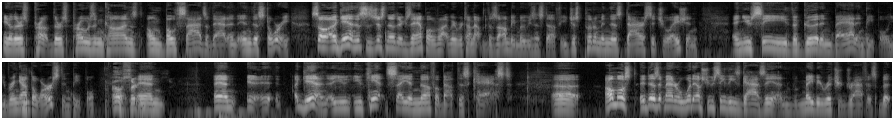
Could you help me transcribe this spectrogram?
you know, there's pro, there's pros and cons on both sides of that in, in this story. So again, this is just another example of like we were talking about with the zombie movies and stuff. You just put them in this dire situation, and you see the good and bad in people. You bring out the worst in people, oh certainly and and it, it, again, you you can't say enough about this cast. Uh, almost it doesn't matter what else you see these guys in. Maybe Richard Dreyfuss, but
